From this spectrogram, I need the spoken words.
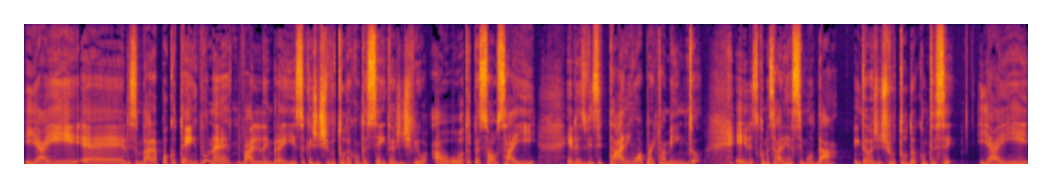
E aí, é, eles se mudaram há pouco tempo, né? Vale lembrar isso, que a gente viu tudo acontecer. Então a gente viu o outro pessoal sair, eles visitarem o apartamento, eles começarem a se mudar. Então a gente viu tudo acontecer. E aí,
